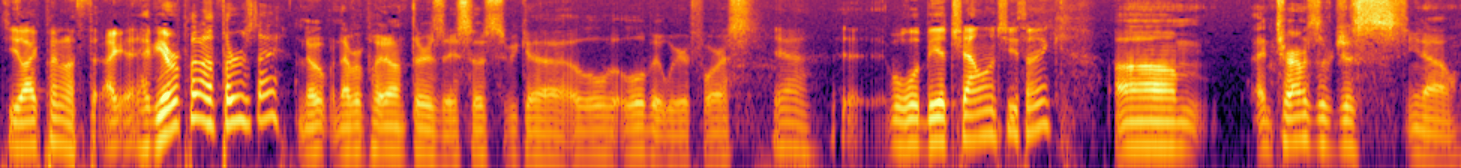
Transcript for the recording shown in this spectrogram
Do you like playing on? Th- have you ever played on Thursday? Nope, never played on Thursday, so it's week uh, a little a little bit weird for us. Yeah, uh, will it be a challenge? You think? Um, in terms of just you know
